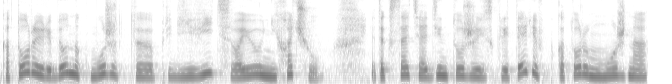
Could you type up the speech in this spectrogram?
которой ребенок может э, предъявить свою «не хочу». Это, кстати, один тоже из критериев, по которым можно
